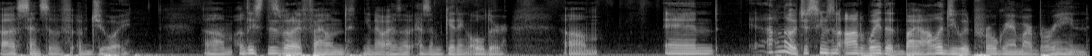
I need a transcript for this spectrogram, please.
uh, sense of, of joy. Um, at least this is what I found, you know, as I, as I'm getting older. Um, and I don't know. It just seems an odd way that biology would program our brain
